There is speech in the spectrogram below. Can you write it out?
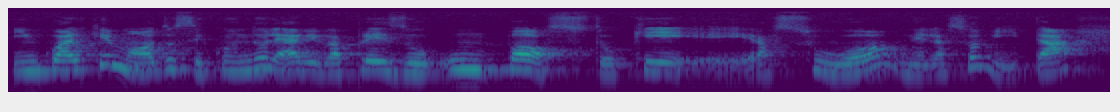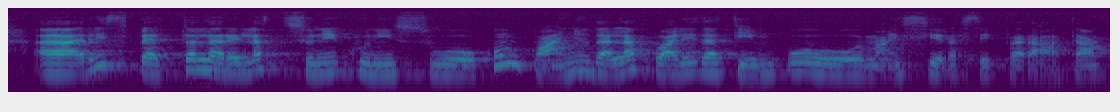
in qualche modo secondo lei aveva preso un posto che era suo nella sua vita eh, rispetto alla relazione con il suo compagno dalla quale da tempo ormai si era separata.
